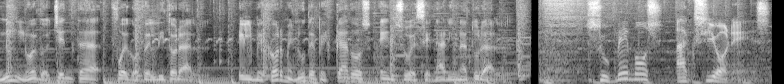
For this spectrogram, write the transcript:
...1980 Fuegos del Litoral... ...el mejor menú de pescados en su escenario natural. Sumemos acciones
